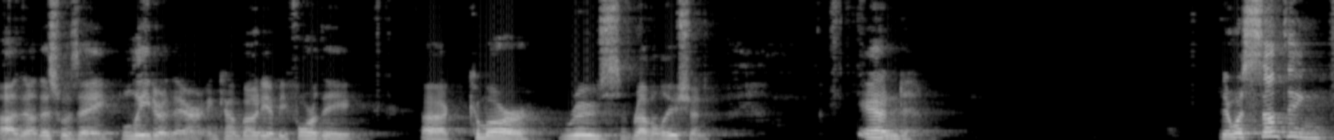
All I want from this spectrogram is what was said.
Uh, now, this was a leader there in Cambodia before the uh, Khmer Rouge Revolution. And there was something,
